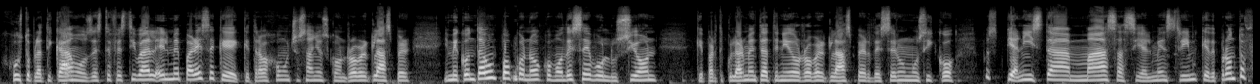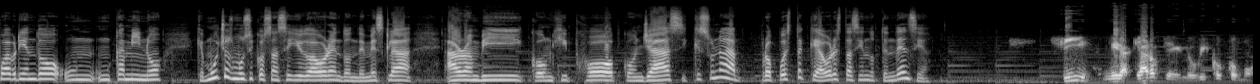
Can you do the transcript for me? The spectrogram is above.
justo platicábamos de este festival. Él me parece que, que trabajó muchos años con Robert Glasper y me contaba un poco, ¿no? Como de esa evolución que particularmente ha tenido Robert Glasper de ser un músico, pues pianista más hacia el mainstream, que de pronto fue abriendo un, un camino que muchos músicos han seguido ahora en donde mezcla R&B con hip hop, con jazz y que es una propuesta que ahora está haciendo tendencia. Sí, mira, claro que lo ubico como,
